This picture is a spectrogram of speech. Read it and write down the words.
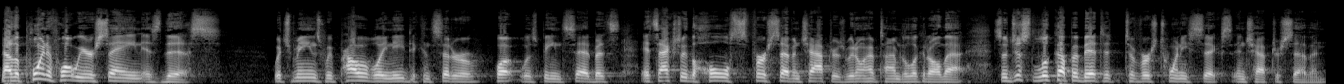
now the point of what we are saying is this, which means we probably need to consider what was being said, but it's, it's actually the whole first seven chapters. We don't have time to look at all that. So just look up a bit to, to verse 26 in chapter 7.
